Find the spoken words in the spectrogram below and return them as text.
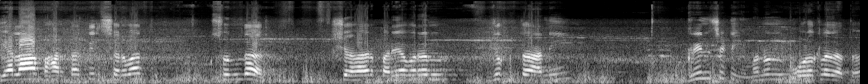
याला भारतातील सर्वात सुंदर शहर पर्यावरणयुक्त आणि ग्रीन सिटी म्हणून ओळखलं जातं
